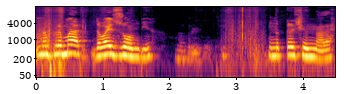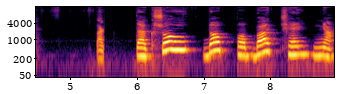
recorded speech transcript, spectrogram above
Наприклад, давай зомбі. Наприклад. Ну, коротше, не надо. Так. Шоу, до побачення.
